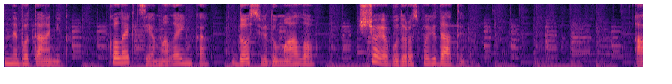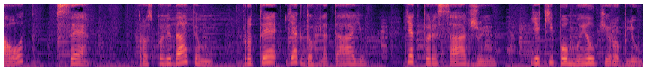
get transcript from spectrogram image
не ботанік. Колекція маленька, досвіду мало. Що я буду розповідати? А от все розповідатиму про те, як доглядаю, як пересаджую, які помилки роблю,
